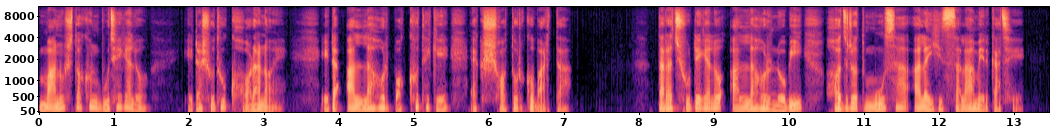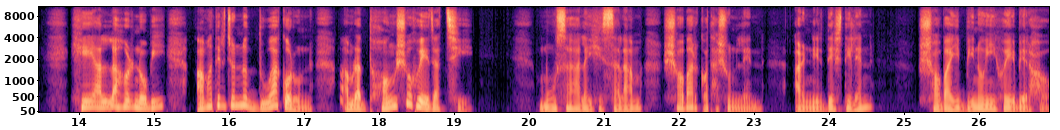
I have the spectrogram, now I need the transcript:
মানুষ তখন বুঝে গেল, এটা শুধু খরা নয়, এটা আল্লাহর পক্ষ থেকে এক সতর্ক বার্তা তারা ছুটে গেল আল্লাহর নবী হজরত মুসা আলাইহিসালামের কাছে। হে আল্লাহর নবী, আমাদের জন্য দুয়া করুন, আমরা ধ্বংস হয়ে যাচ্ছি। মুসা আলাইহিসালাম সবার কথা শুনলেন আর নির্দেশ দিলেন, সবাই বিনয়ী হয়ে বের হও,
